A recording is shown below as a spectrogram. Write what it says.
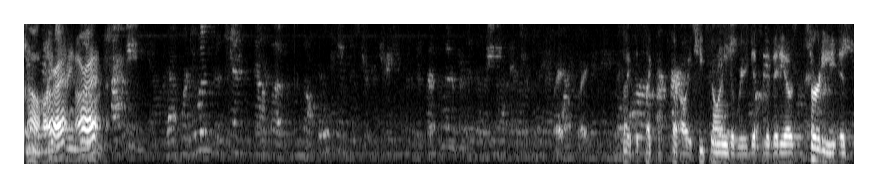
the all live right, stream all right. We're doing the, ten- now, the, the whole campus trick or treating for the departments that are participating. That's It's like it's like the third. Oh, you keep going to where you get to the videos. Thirty is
